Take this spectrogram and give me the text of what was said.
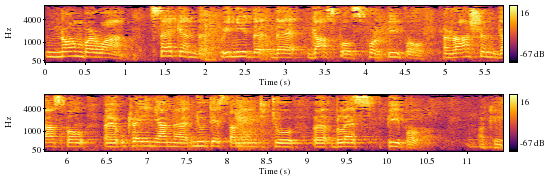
number one. Second, we need the, the gospels for people, a Russian gospel, uh, Ukrainian uh, New Testament to uh, bless people. Okay.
